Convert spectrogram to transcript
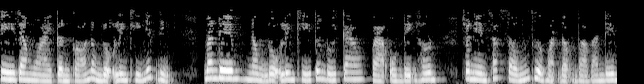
Khi ra ngoài cần có nồng độ linh khí nhất định, ban đêm nồng độ linh khí tương đối cao và ổn định hơn, cho nên sắc sống thường hoạt động vào ban đêm.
